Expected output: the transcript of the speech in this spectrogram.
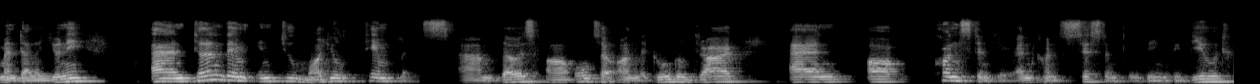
Mandela Uni and turn them into module templates. Um, those are also on the Google Drive and are constantly and consistently being reviewed,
